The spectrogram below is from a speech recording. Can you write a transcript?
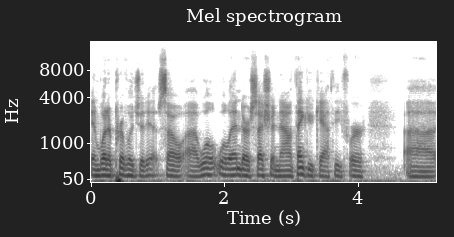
and what a privilege it is. So uh, we'll we'll end our session now. And thank you, Kathy, for uh,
